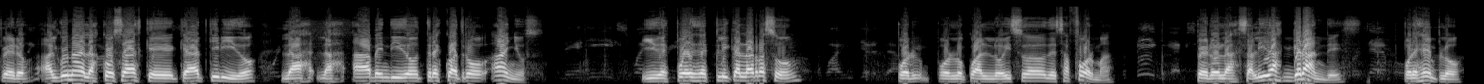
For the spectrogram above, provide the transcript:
Pero algunas de las cosas que, ha adquirido las, las ha vendido 3, 4 años. Y después explica la razón por lo cual lo hizo de esa forma. Pero las salidas grandes, por ejemplo,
